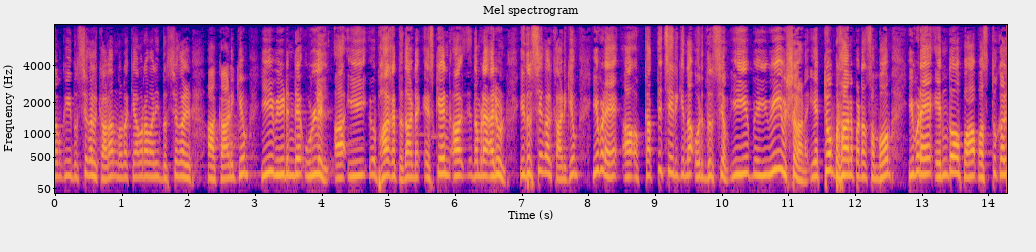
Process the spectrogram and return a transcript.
നമുക്ക് ഈ ദൃശ്യങ്ങൾ കാണാം. നമ്മുടെ ക്യാമറാമാൻ ഈ ദൃശ്യങ്ങൾ കാണിക്കും. ഈ വീടിന്റെ ഉള്ളിൽ ഈ ഭാഗത്ത് ദാണ്ട് എസ് കെ നമ്മുടെ അരുൺ ഈ ദൃശ്യങ്ങൾ കാണിക്കും. ഇവിടെ കത്തിച്ചിരിക്കുന്ന ഒരു ദൃശ്യം ഈ ഈ വിഷ്വലാണ്. ഏറ്റവും പ്രധാനപ്പെട്ട സംഭവം ഇവിടെ എന്തോ വസ്തുക്കൾ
